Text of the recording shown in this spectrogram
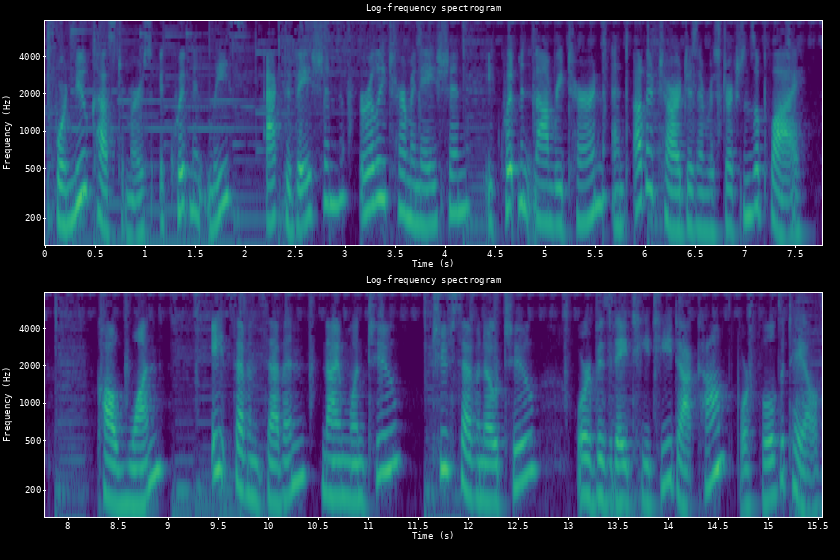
For new customers, equipment lease, activation, early termination, equipment non-return, and other charges and restrictions apply. Call 1-877-912-2702 or visit att.com for full details.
